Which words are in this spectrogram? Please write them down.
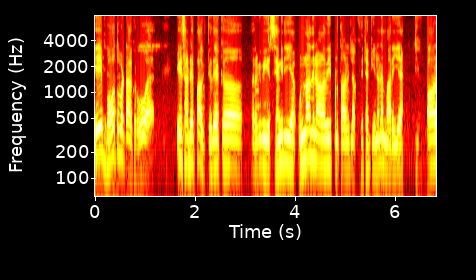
ਇਹ ਬਹੁਤ ਵੱਡਾ ਗਰੋਹ ਹੈ ਇਹ ਸਾਡੇ ਭਗਤ ਦੇ ਇੱਕ ਰਗਵੀਰ ਸਿੰਘ ਜੀ ਆ। ਉਹਨਾਂ ਦੇ ਨਾਲ ਵੀ 45 ਲੱਖ ਦੀ ਠੱਗੀ ਇਹਨਾਂ ਨੇ ਮਾਰੀ ਹੈ ਔਰ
